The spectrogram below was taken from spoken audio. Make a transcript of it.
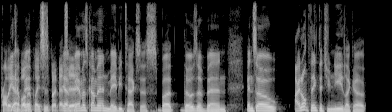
probably Yeah, a couple other places. But that's yeah, it. Bama's come in, maybe Texas, but those have been, and so I don't think that you need like a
